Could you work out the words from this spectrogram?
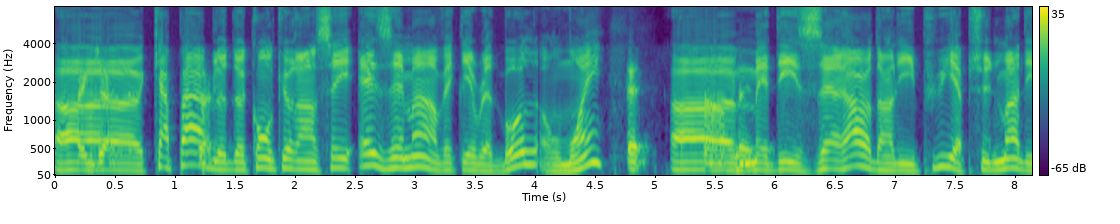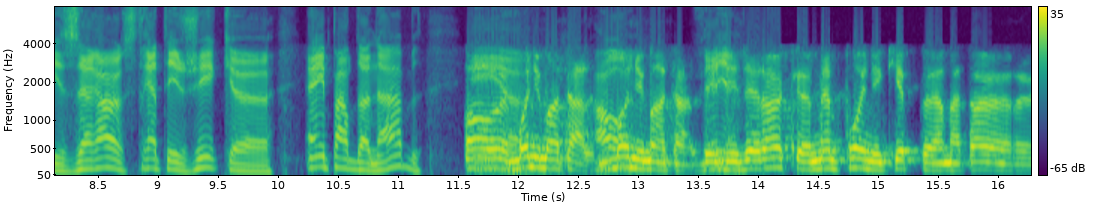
Euh, capable de concurrencer aisément avec les Red Bull, au moins, Eh, euh, mais des erreurs dans les puits, absolument des erreurs stratégiques euh, impardonnables. Ah, euh, monumental, ah, monumental. Des, erreurs que même pas une équipe amateur euh,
